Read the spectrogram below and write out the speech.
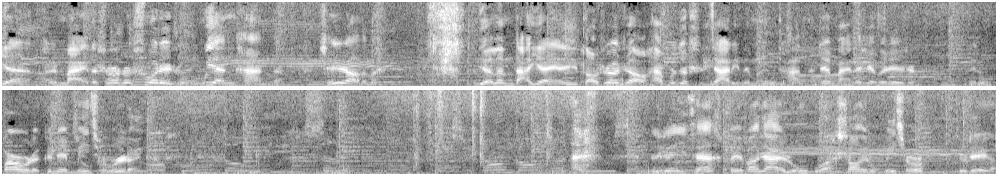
烟啊！人买的时候他说这是无烟炭的，谁知道怎么？也那么大烟呀！早知道这，我还不如就使家里那木炭呢。这买的这回这是那种包的，跟这煤球似的，你看。这跟以前北方家里龙火烧那种煤球，就这个，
